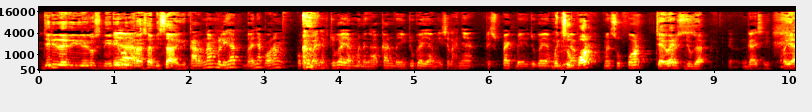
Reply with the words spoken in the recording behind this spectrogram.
Jadi dari diri lu sendiri Iya. lu ngerasa bisa gitu. karena melihat banyak orang oh, banyak juga yang mendengarkan banyak juga yang istilahnya respect banyak juga yang Mensupport. bilang- mensupport Cewek Terus- juga. Ya, enggak sih Oh iya.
